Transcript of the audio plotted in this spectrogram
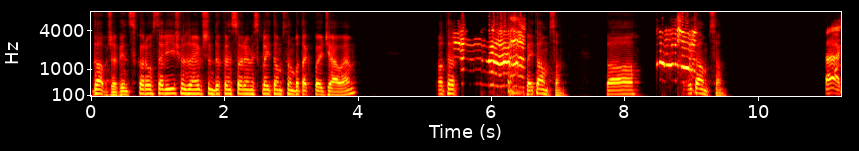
Dobrze, więc skoro ustaliliśmy, że najlepszym defensorem jest Clay Thompson, bo tak powiedziałem, to te... Clay Thompson. To... Clay Thompson. Tak.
